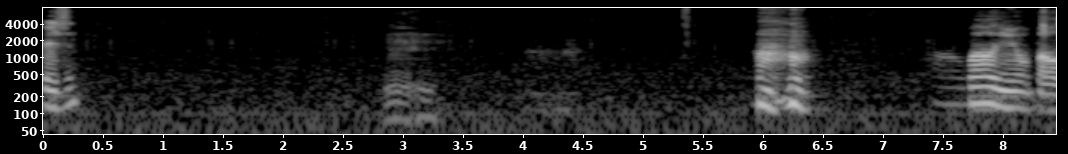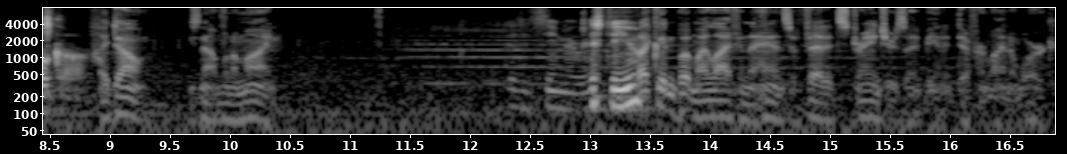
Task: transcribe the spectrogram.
No reason. Mm-hmm. Well do you know Volkov? I don't. He's not one of mine. Seem a risk to you? If I couldn't put my life in the hands of vetted strangers, I'd be in a different line of work.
